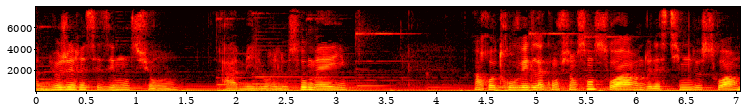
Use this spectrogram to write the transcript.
à mieux gérer ses émotions, à améliorer le sommeil, à retrouver de la confiance en soi, de l'estime de soi,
